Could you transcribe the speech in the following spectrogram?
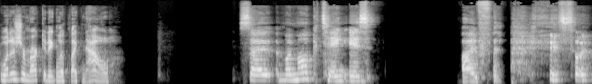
what does your marketing look like now? So my marketing is I've so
